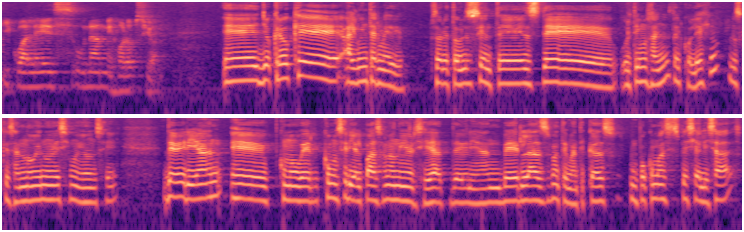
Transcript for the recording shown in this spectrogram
¿Y cuál es una mejor opción? yo creo que algo intermedio sobre todo los estudiantes de últimos años del colegio, los que están noveno, décimo y once, deberían eh, como ver cómo sería el paso a la universidad, deberían ver las matemáticas un poco más especializadas,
